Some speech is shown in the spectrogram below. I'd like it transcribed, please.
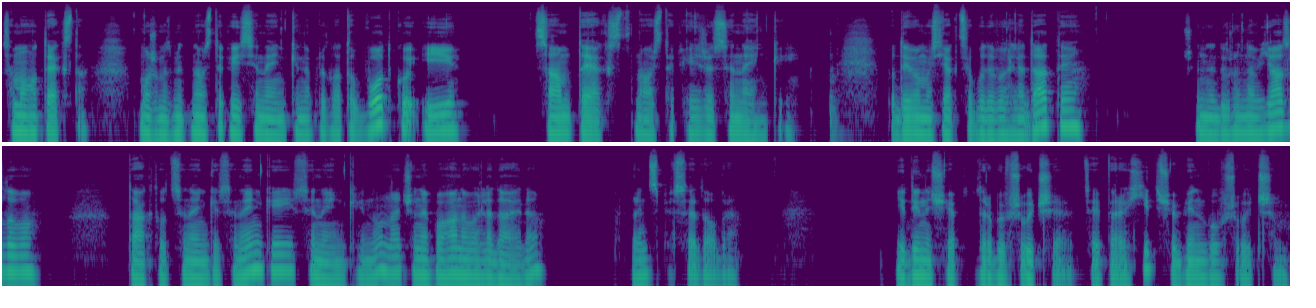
самого текста. Можемо змінити на ось такий синенький, наприклад, обводку і сам текст на ось такий же синенький. Подивимось, як це буде виглядати. Чи не дуже нав'язливо. Так, тут синенький, синенький, синенький. Ну, наче непогано виглядає, да? В принципі, все добре. Єдине, що я б зробив швидше цей перехід, щоб він був швидшим.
